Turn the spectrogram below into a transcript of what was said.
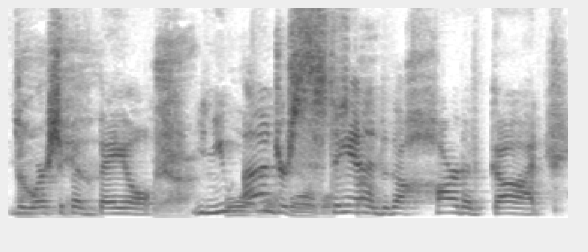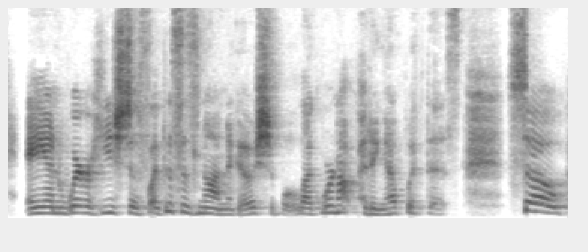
the Oh, worship man. of baal Yeah. and you Horrible, horrible understand stuff. the heart of god and where he's just like this is non-negotiable. Like we're not putting up with this. So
